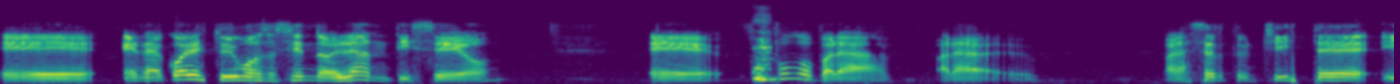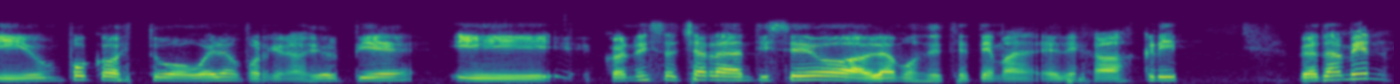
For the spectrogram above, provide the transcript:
en la cual estuvimos haciendo el anti-SEO. un poco para, para, para hacerte un chiste y un poco estuvo bueno porque nos dio el pie. Y con esa charla de antiseo hablamos de este tema de JavaScript. Pero también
